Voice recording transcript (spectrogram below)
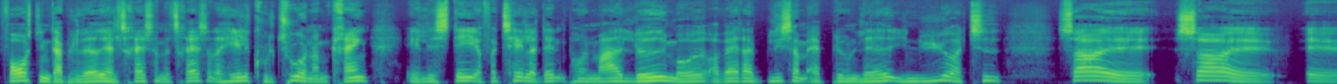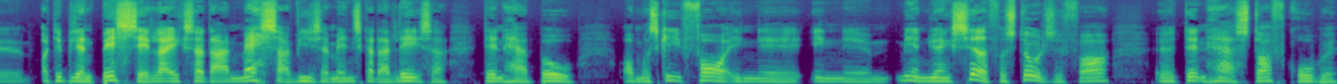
forskning, der blev lavet i 50'erne, 60'erne, hele kulturen omkring LSD, og fortæller den på en meget lødig måde, og hvad der ligesom er blevet lavet i nyere tid, så, øh, så øh, øh, og det bliver en bestseller, ikke? så der er en masse avis af mennesker, der læser den her bog, og måske får en, øh, en øh, mere nuanceret forståelse for øh, den her stofgruppe.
